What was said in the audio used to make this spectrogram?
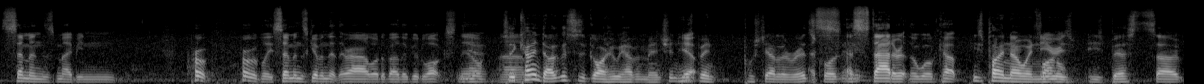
Simmons, maybe. n- Pro- probably Simmons, given that there are a lot of other good locks now. So Um, Kane Douglas is a guy who we haven't mentioned. He's Yep. been pushed out of the Red a, squad. s- a starter at the World Cup. He's playing nowhere near his, his best. So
